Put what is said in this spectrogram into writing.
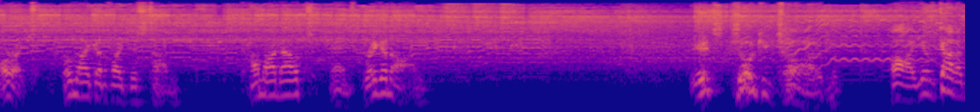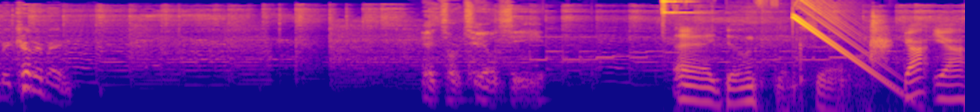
Alright, who am I gonna fight this time? Come on out and bring it on. It's junkie time! Oh, you've gotta be kidding me! It's Ortilzi. I don't think so. Got ya.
